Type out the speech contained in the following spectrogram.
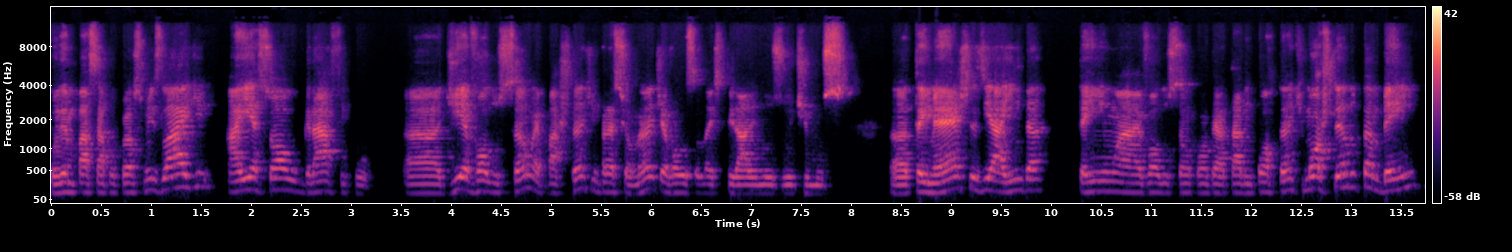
Podemos passar para o próximo slide. Aí é só o gráfico de evolução, é bastante impressionante a evolução da espiral nos últimos uh, trimestres e ainda tem uma evolução contratada importante, mostrando também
